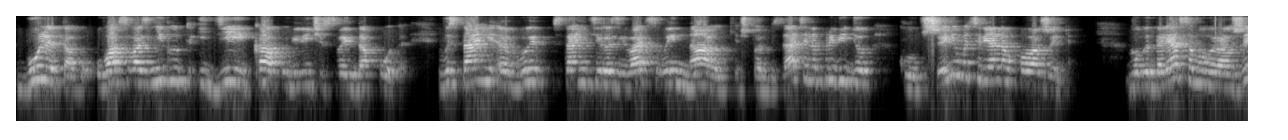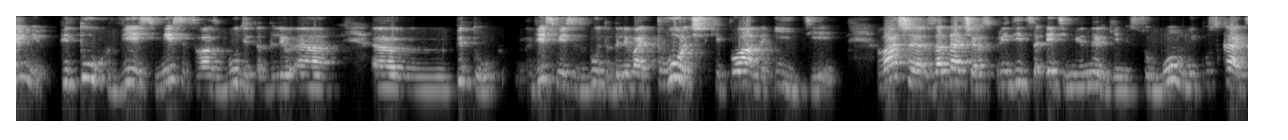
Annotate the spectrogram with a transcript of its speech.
Более того у вас возникнут идеи как увеличить свои доходы. Вы станете э, вы станете развивать свои навыки что обязательно приведет к улучшению материального положения. Благодаря самовыражению петух весь месяц вас будет э, э, петух весь месяц будет одолевать творческие планы и идеи. Ваша задача распорядиться этими энергиями с умом не пускать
